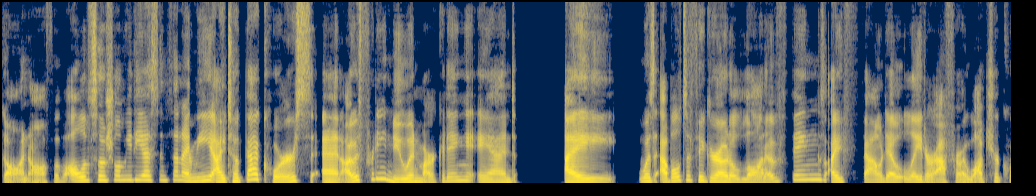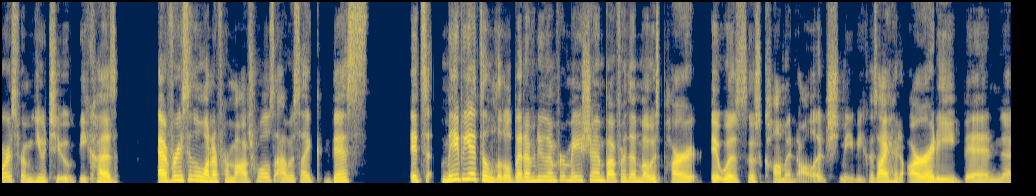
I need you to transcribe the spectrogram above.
gone off of all of social media since then. I mean, I took that course and I was pretty new in marketing and I was able to figure out a lot of things I found out later after I watched her course from YouTube because every single one of her modules, I was like, this it's maybe it's a little bit of new information, but for the most part, it was just common knowledge to me because I had already been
